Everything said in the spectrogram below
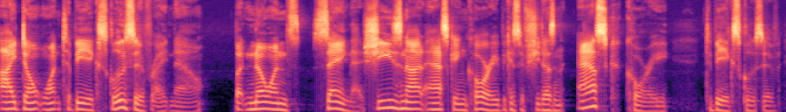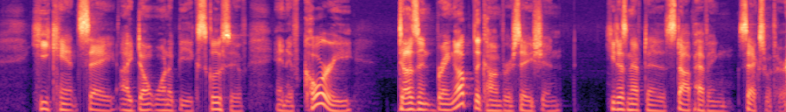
I don't want to be exclusive right now. But no one's saying that. She's not asking Corey because if she doesn't ask Corey to be exclusive, he can't say, I don't want to be exclusive. And if Corey doesn't bring up the conversation, he doesn't have to stop having sex with her.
